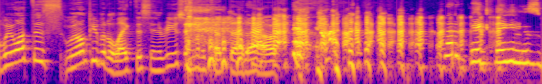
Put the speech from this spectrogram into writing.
we want this. We want people to like this interview, so I'm going to cut that out. That a big thing in this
